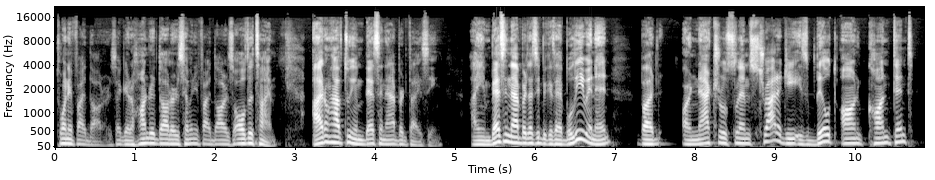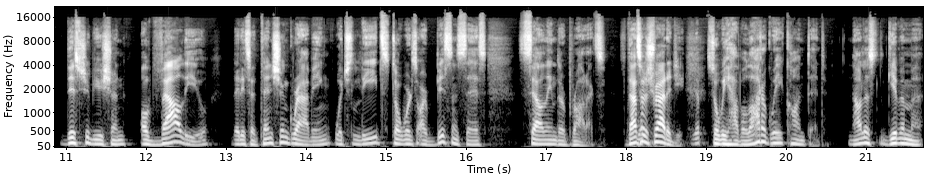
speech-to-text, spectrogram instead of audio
twenty five dollars. I get hundred dollars, seventy five dollars all the time. I don't have to invest in advertising. I invest in advertising because I believe in it, but our natural slim strategy is built on content distribution of value that is attention grabbing, which leads towards our businesses selling their products. So that's yep. our strategy. Yep. So we have a lot of great content. Now let's give them a,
